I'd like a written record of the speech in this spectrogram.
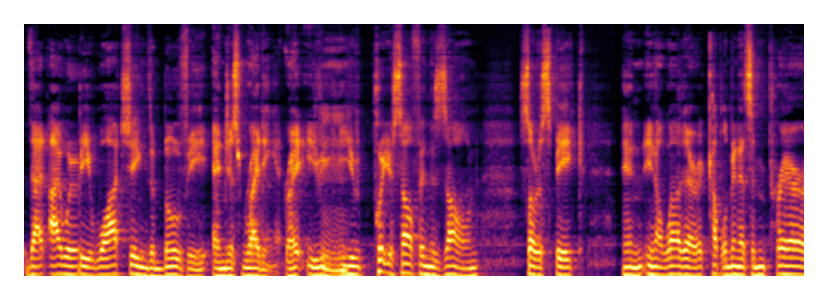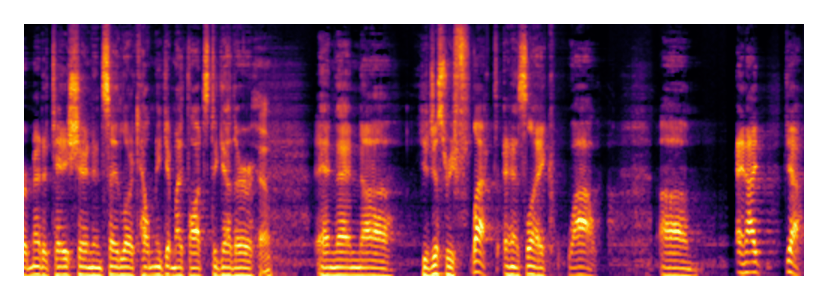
That I would be watching the movie and just writing it, right? You you put yourself in the zone, so to speak, and you know whether a couple of minutes in prayer or meditation, and say, "Look, help me get my thoughts together," Yeah. and then uh, you just reflect, and it's like, wow. Um, and I, yeah,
